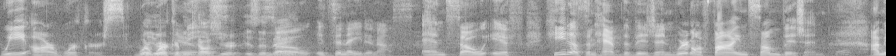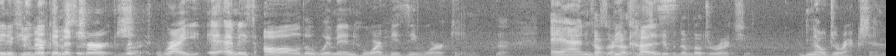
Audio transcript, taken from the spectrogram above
we are workers. We're Well, worker bees. because you're- it's innate. So it's innate in us. And so if he doesn't have the vision, we're going to find some vision. I mean, if you look in Connect the yourself. church, right? I mean, it's all the women who are busy working. Yeah. And Because their because, husband's giving them no direction. No direction,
